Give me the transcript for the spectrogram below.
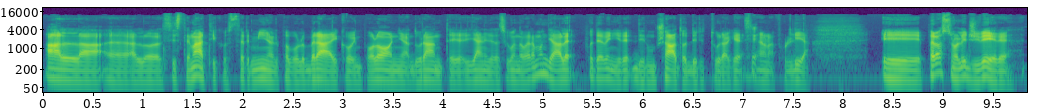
alla, eh, al sistematico sterminio del popolo ebraico in Polonia durante gli anni della seconda guerra mondiale poteva venire denunciato addirittura, che sì. è una follia. E, però sono leggi vere,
